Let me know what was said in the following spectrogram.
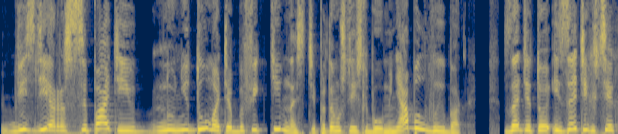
везде рассыпать и ну, не думать об эффективности? Потому что если бы у меня был выбор, знаете, то из этих всех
